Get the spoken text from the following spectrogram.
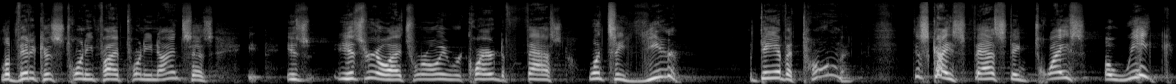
Leviticus 25 29 says is, Israelites were only required to fast once a year, a day of atonement. This guy's fasting twice a week.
